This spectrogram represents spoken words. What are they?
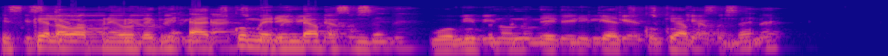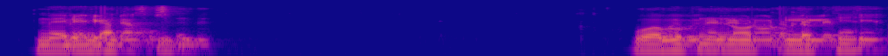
इसके अलावा अपने और देख लें एच को मेरिंडा पसंद है। वो भी अपने देख ली कि एच को क्या पसंद है? मेरिंडा पसंद है। वो अभी अपने नोट कर लेते हैं।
